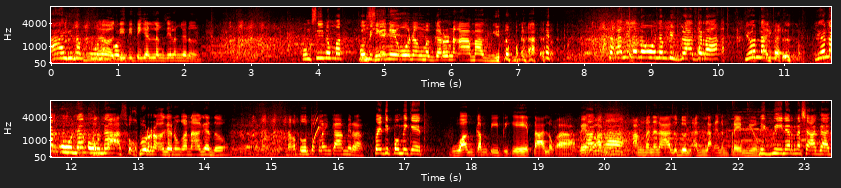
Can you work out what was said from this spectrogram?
Ah, yun ang unang... Dalawa, kon- tititigan lang silang ganun. kung sino mat Kung sino yung unang magkaroon ng amag, yun ang panalo. Sa kanila na unang Big Brother, ha? Yun ang, yun ang unang-una. Pagpasok mo, nakaganon ka na agad, oh. Nakatutok lang yung camera. Pwede pumikit. Huwag kang pipikit, talo ka. Pero Talo ang, ka. ang mananalo doon, ang laki ng premyo. Big winner na siya agad.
